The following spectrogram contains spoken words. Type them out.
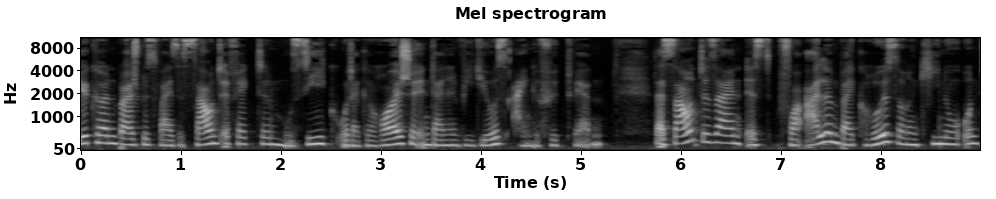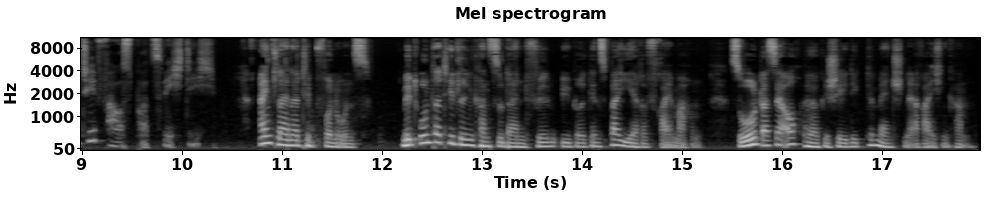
Hier können beispielsweise Soundeffekte, Musik oder Geräusche in deinen Videos eingefügt werden. Das Sounddesign ist vor allem bei größeren Kino- und TV-Spots wichtig. Ein kleiner Tipp von uns. Mit Untertiteln kannst du deinen Film übrigens barrierefrei machen, so dass er auch hörgeschädigte Menschen erreichen kann.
